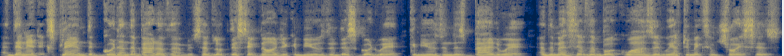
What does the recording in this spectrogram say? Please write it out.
And then it explained the good and the bad of them. It said, look, this technology can be used in this good way, can be used in this bad way. And the message of the book was that we have to make some choices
